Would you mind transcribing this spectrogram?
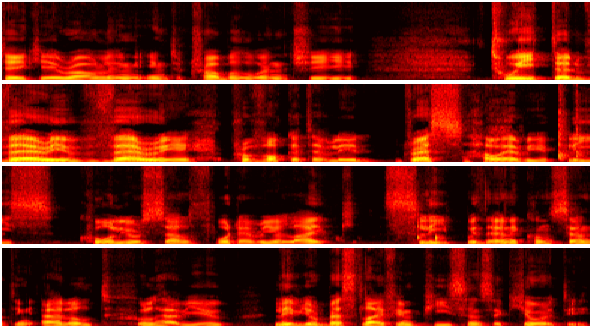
jk rowling into trouble when she tweeted very very provocatively dress however you please call yourself whatever you like sleep with any consenting adult who'll have you live your best life in peace and security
